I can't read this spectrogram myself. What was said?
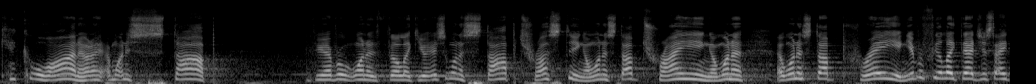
Can't go on. I, I want to stop. If you ever want to feel like you, I just want to stop trusting. I want to stop trying. I want to, I want to stop praying. You ever feel like that? Just I,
